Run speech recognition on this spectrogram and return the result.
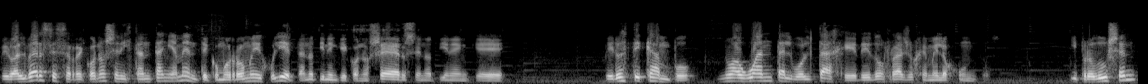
Pero al verse se reconocen instantáneamente como Romeo y Julieta, no tienen que conocerse, no tienen que... Pero este campo no aguanta el voltaje de dos rayos gemelos juntos y producen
